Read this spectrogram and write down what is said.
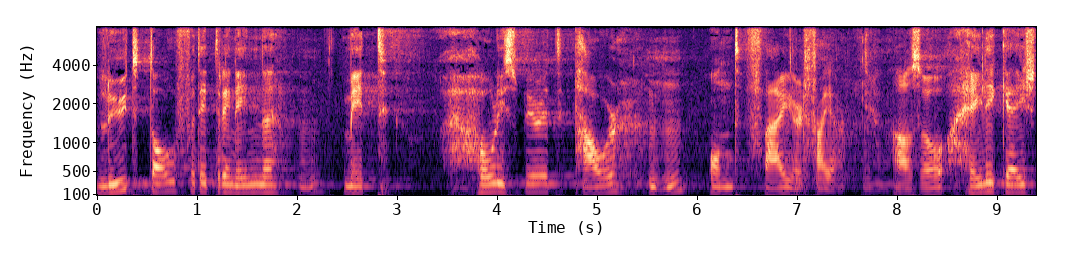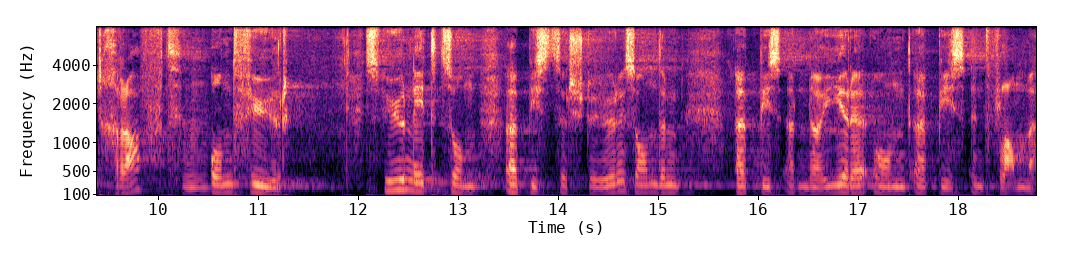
Leute taufen dort drinnen mhm. mit Holy Spirit Power mhm. und Fire. Fire. Also Heilige Geist Kraft mhm. und Feuer. Das Feuer nicht zum etwas zerstören, sondern etwas erneuern und etwas entflammen.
